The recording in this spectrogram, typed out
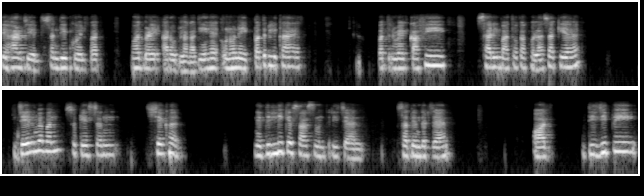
तिहाड़ जेल, संदीप गोयल पर बहुत बड़े आरोप लगा दिए हैं। उन्होंने एक पत्र लिखा है। पत्र में काफ़ी सारी बातों का खुलासा किया है। जेल में बंद सुकेश चंद शेखर, ने दिल्ली के स्वास्थ्य मंत्री जैन सत्येंद्र जैन और डीजीपी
